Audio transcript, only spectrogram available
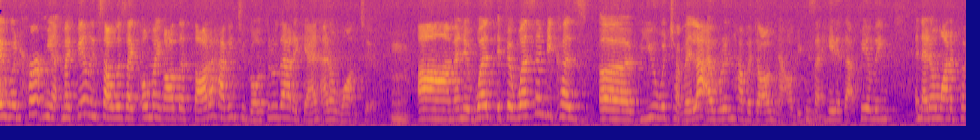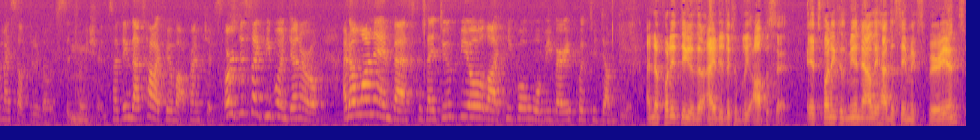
it would hurt me, my feelings. So I was like, oh my god, the thought of having to go through that again, I don't want to. Um, and it was if it wasn't because of you with Chavela, I wouldn't have a dog now because I hated that feeling, and I don't want to put myself through those mm. situations. I think that's how I feel about friendships, or just like people in general. I don't want to invest because I do feel like people will be very quick to dump you. And the funny thing is that I did the complete opposite. It's funny because me and Natalie had the same experience,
